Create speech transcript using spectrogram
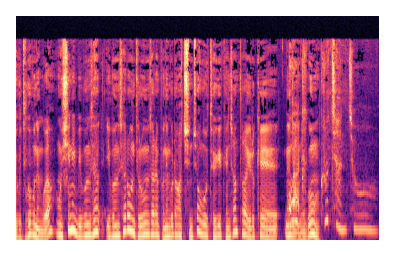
이거 누가 보낸 거야? 어, 신입 이번, 새, 이번 새로운 들어온 사람이 보낸 거라 진짜 뭐 되게 괜찮다, 이렇게는 어, 아니고. 그, 그렇지 않죠.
